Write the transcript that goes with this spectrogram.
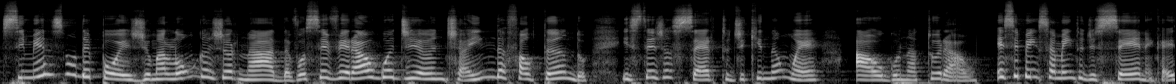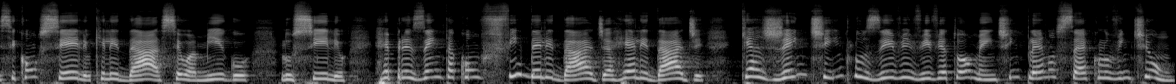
se mesmo depois de uma longa jornada você ver algo adiante ainda faltando, esteja certo de que não é algo natural. Esse pensamento de Sêneca, esse conselho que ele dá a seu amigo Lucílio, representa com fidelidade a realidade que a gente, inclusive, vive atualmente em pleno século XXI.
